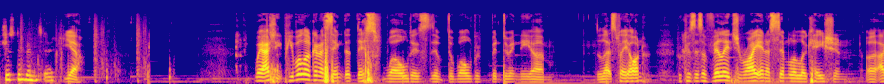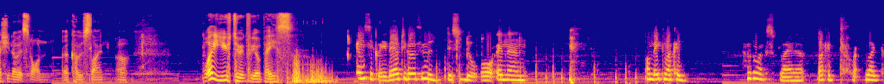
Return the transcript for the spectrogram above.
just invented. Yeah. Wait, actually, people are gonna think that this world is the the world we've been doing the um the let's play on, because there's a village right in a similar location. Uh, actually, no, it's not on a coastline. Oh, what are you doing for your base? Basically, they have to go through this door, and then I'll make like a. How do I explain it? Like a trap, like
